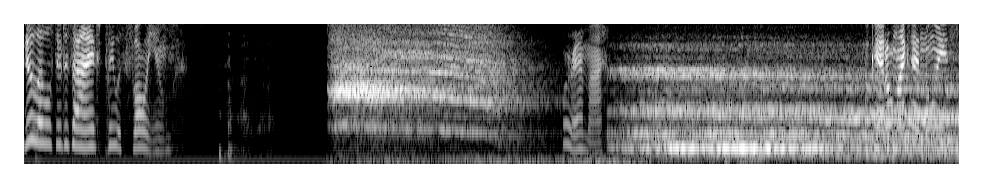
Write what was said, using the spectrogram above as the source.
New levels, new designs, play with volume. Where am I? Okay, I don't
